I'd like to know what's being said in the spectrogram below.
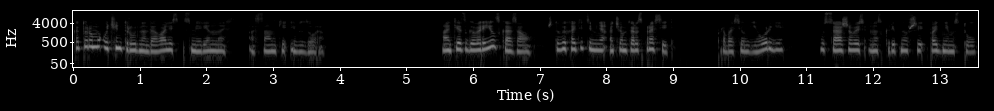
которому очень трудно давались смиренность осанки и взора. «Отец говорил, сказал, что вы хотите меня о чем-то расспросить», пробасил Георгий, усаживаясь на скрипнувший под ним стул.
